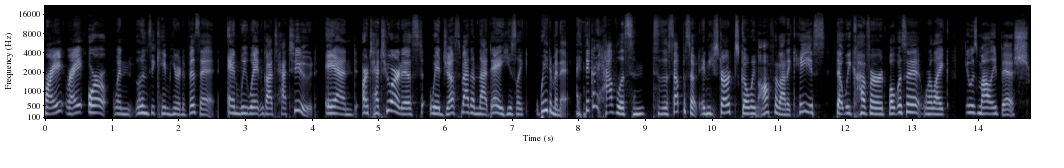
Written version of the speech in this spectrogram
Right, right. Or when Lindsay came here to visit and we went and got tattooed, and our tattoo artist, we had just met him that day. He's like, wait a minute, I think I have listened to this episode. And he starts going off about a case that we covered. What was it? We're like, It was Molly Bish.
